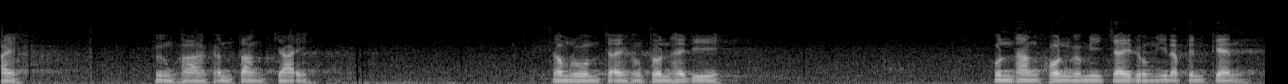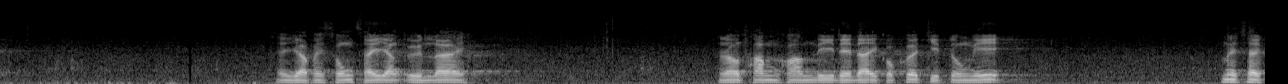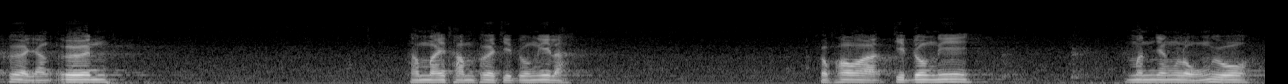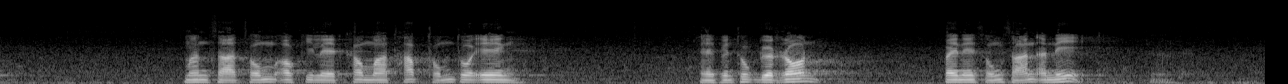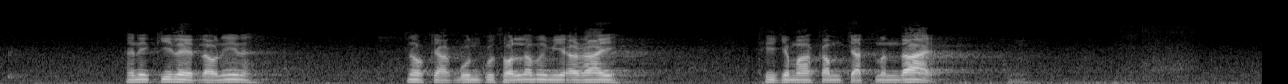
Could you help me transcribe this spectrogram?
ไปพึ่งพากันตั้งใจสำรวมใจของตนให้ดี คนทั้งคนก็มีใจดวงนี้แหละเป็นแก่น อย่าไปสงสัยอย่างอื่นเลย เราทำความดีใด ๆ ก็เพื่อจิตตรงนี้ ไม่ใช่เพื่ออย่างอื่น ทำไมทำเพื่อจิตดวงนี้ล่ะ ก็เพราะว่าจิตดวงนี้ มันยังหลงอยู่ มันสะสมเอากิเลสเข้ามาทับถมตัวเอง ให้เป็นทุกข์เดือดร้อน ไปในสงสารอันนี้อันนี้กิเลสเหล่านี้นะนอกจากบุญกุศลแล้วไม่มีอะไร ที่จะมากำจัดมันได้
